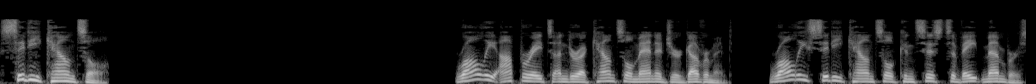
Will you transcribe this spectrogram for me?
City Council Raleigh operates under a council-manager government. Raleigh City Council consists of eight members,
